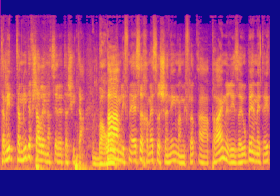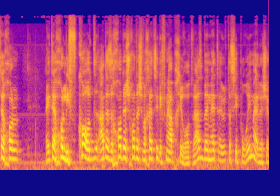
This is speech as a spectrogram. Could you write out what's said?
תמיד, תמיד אפשר לנצל את השיטה. ברור. פעם, לפני 10-15 שנים, המפלג... הפריימריז היו באמת, היית יכול, היית יכול לפקוד עד איזה חודש, חודש וחצי לפני הבחירות, ואז באמת היו את הסיפורים האלה של,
